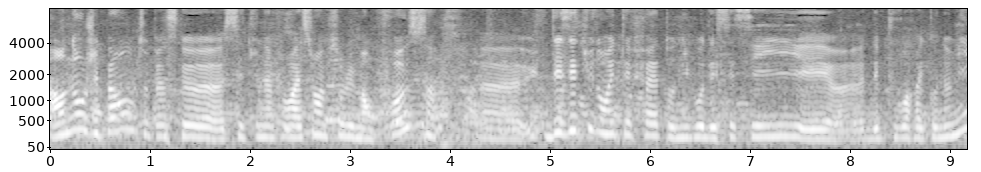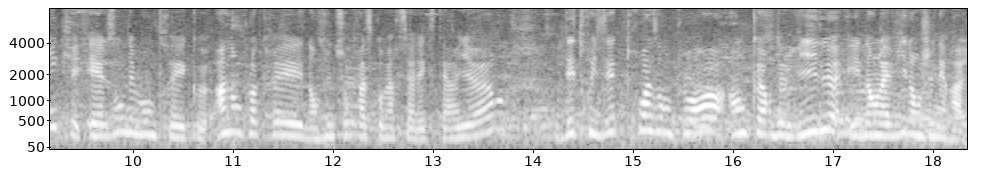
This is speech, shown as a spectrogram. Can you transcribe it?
Alors non, j'ai pas honte parce que c'est une information absolument fausse. Euh, des études ont été faites au niveau des CCI et euh, des pouvoirs économiques et, elles ont démontré qu'un emploi créé dans une surface commerciale extérieure détruisait trois emplois en cœur de ville et dans la ville en général.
